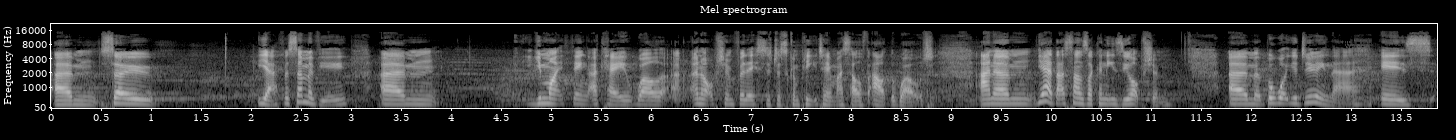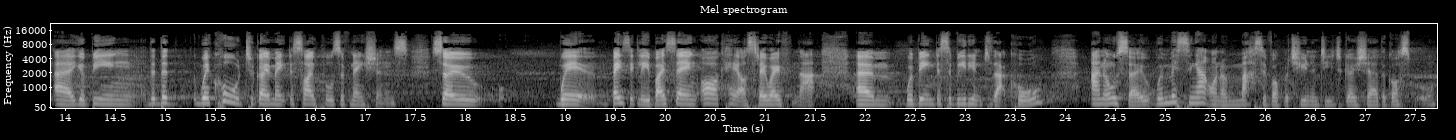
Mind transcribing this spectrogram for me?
Um, so, yeah, for some of you, um, you might think, okay, well, an option for this is just completely take myself out the world. And um, yeah, that sounds like an easy option. Um, but what you're doing there is uh, you're being, the, the, we're called to go make disciples of nations. So we're basically by saying, oh, okay, I'll stay away from that, um, we're being disobedient to that call. And also, we're missing out on a massive opportunity to go share the gospel.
